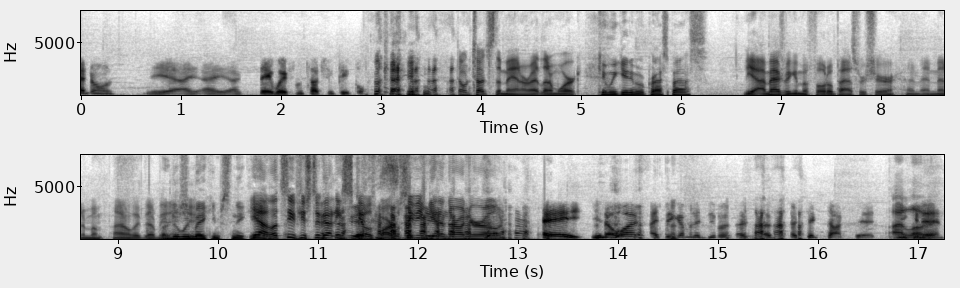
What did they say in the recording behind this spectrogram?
I don't. Yeah, I, I, I stay away from touching people. Don't touch the man, all right? Let him work. Can we get him a press pass? Yeah, I imagine we give him a photo pass for sure, at, at minimum. I don't think that'll be Or an do we issue. make him sneak yeah, in? let's see if you still got any skills, Mark. Let's see if you can get in there on your own. Hey, you know what? I think I'm going to do a, a, a TikTok vid. I love it it. in.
